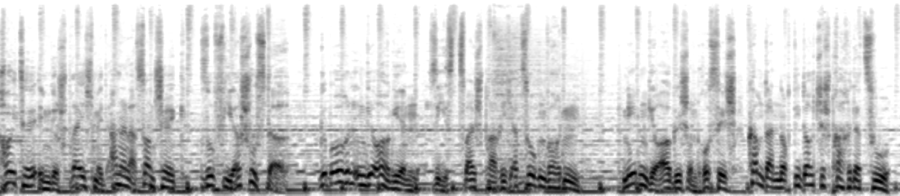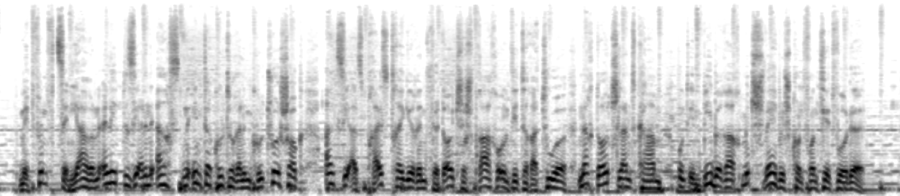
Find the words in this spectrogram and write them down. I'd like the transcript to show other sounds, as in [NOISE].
Heute im Gespräch mit Anna Lasonczek, Sophia Schuster. Geboren in Georgien, sie ist zweisprachig erzogen worden. Neben Georgisch und Russisch kam dann noch die deutsche Sprache dazu. Mit 15 Jahren erlebte sie einen ersten interkulturellen Kulturschock, als sie als Preisträgerin für deutsche Sprache und Literatur nach Deutschland kam und in Biberach mit Schwäbisch konfrontiert wurde.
